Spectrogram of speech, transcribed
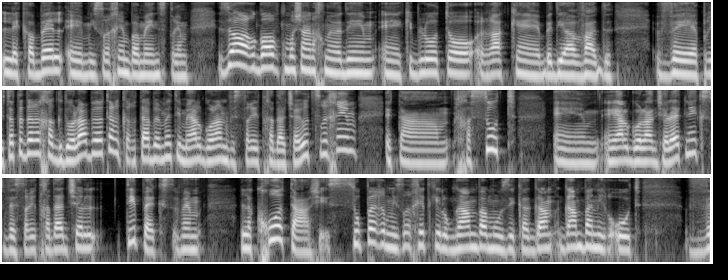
לקבל אה, מזרחים במיינסטרים. זוהר ארגוב, כמו שאנחנו יודעים, אה, קיבלו אותו רק אה, בדיעבד. ופריצת הדרך הגדולה ביותר קרתה באמת עם אייל גולן ושרית חדד, שהיו צריכים את החסות, אה, אייל גולן של אתניקס ושרית חדד של טיפקס, והם לקחו אותה, שהיא סופר מזרחית, כאילו, גם במוזיקה, גם, גם בנראות. ו...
